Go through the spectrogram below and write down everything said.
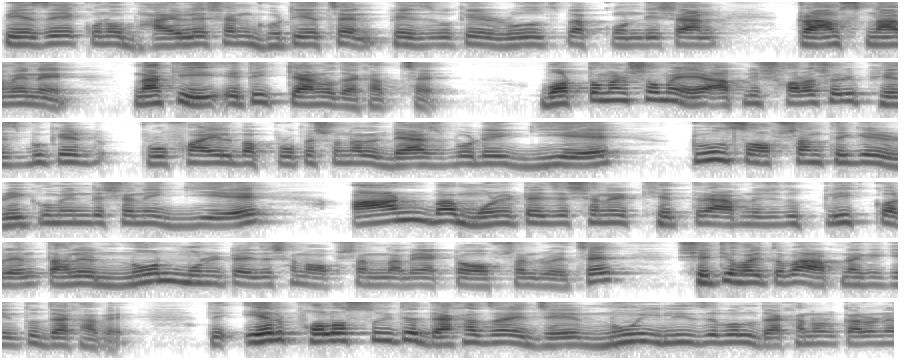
পেজে কোনো ভায়োলেশন ঘটিয়েছেন? ফেসবুকের রুলস বা কন্ডিশন টার্মস না মেনে? নাকি এটি কেন দেখাচ্ছে? বর্তমান সময়ে আপনি সরাসরি ফেসবুকের প্রোফাইল বা প্রফেশনাল ড্যাশবোর্ডে গিয়ে টুলস অপশান থেকে রিকমেন্ডেশনে গিয়ে আর্ন বা মনিটাইজেশনের ক্ষেত্রে আপনি যদি ক্লিক করেন, তাহলে নন মনিটাইজেশন অপশান নামে একটা অপশান রয়েছে। সেটি হয়তোবা আপনাকে কিন্তু দেখাবে। তো এর ফলশ্রুতিতে দেখা যায় যে নো ইলিজেবল দেখানোর কারণে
